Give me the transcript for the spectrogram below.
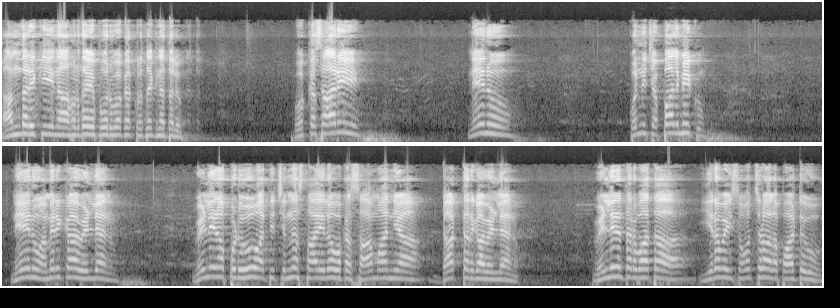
అందరికీ నా హృదయపూర్వక కృతజ్ఞతలు. ఒక్కసారి నేను కొన్ని చెప్పాలి మీకు. నేను అమెరికా వెళ్ళాను. వెళ్ళినప్పుడు అతి చిన్న స్థాయిలో ఒక సామాన్య డాక్టర్గా వెళ్ళాను. వెళ్ళిన తర్వాత ఇరవై సంవత్సరాల పాటు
